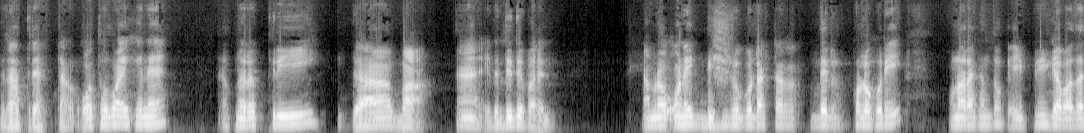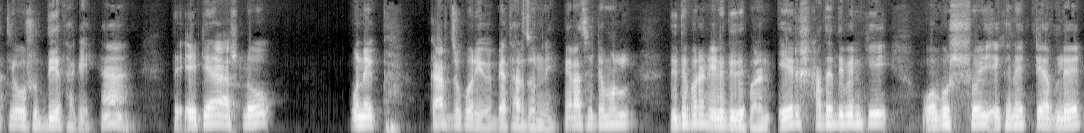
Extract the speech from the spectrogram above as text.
রাত্রে একটা, অথবা এখানে আপনারা প্রি গাবা হ্যাঁ এটা দিতে পারেন। আমরা অনেক বিশেষজ্ঞ ডাক্তারদের ফলো করি, ওনারা কিন্তু এই প্রি গাবা জাতীয় ওষুধ দিয়ে থাকে হ্যাঁ? তো এটা আসলেও অনেক কার্যকরী ওই ব্যথার জন্য। প্যারাসিটামল দিতে পারেন, এটা দিতে পারেন। এর সাথে দিবেন কি? অবশ্যই এখানে ট্যাবলেট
